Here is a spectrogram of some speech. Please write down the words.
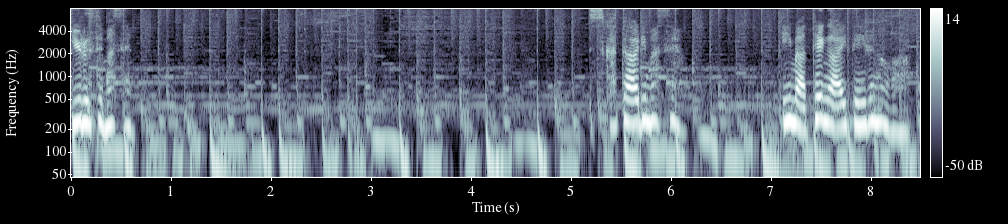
許せません。仕方ありません。今手が空いているのは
